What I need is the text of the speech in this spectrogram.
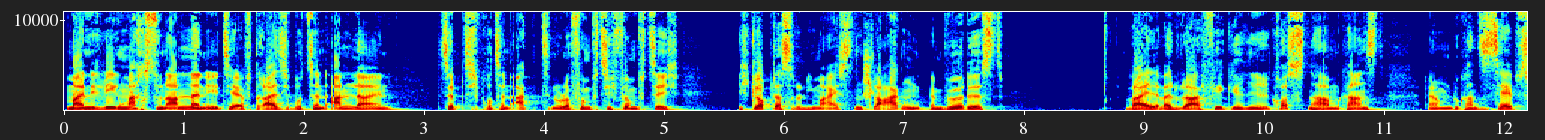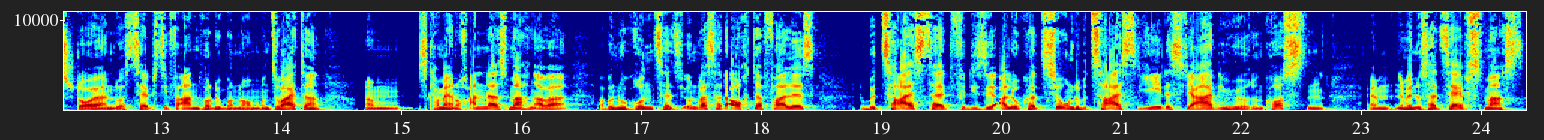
meinetwegen machst du ein Anleihen-ETF, 30% Anleihen, 70% Aktien oder 50-50, ich glaube, dass du die meisten schlagen ähm, würdest, weil, weil du da viel geringere Kosten haben kannst ähm, du kannst es selbst steuern, du hast selbst die Verantwortung übernommen und so weiter. Ähm, das kann man ja noch anders machen, aber, aber nur grundsätzlich. Und was halt auch der Fall ist, du bezahlst halt für diese Allokation, du bezahlst jedes Jahr die höheren Kosten. Ähm, wenn du es halt selbst machst,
